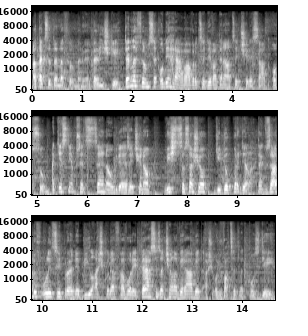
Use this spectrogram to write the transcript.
a tak se tenhle film jmenuje Pelíšky. Tenhle film se odehrává v roce 1968 a těsně před scénou, kde je řečeno víš co Sašo, jdi do prdele, tak vzadu v ulici projede bílá Škoda Favorit, která se začala vyrábět až o 20 let později.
